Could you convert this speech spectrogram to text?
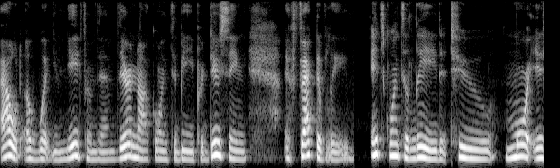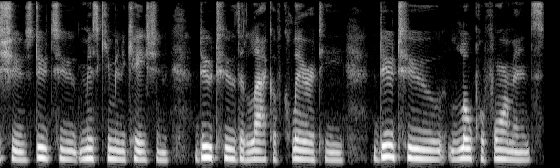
out of what you need from them, they're not going to be producing effectively. It's going to lead to more issues due to miscommunication, due to the lack of clarity, due to low performance,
